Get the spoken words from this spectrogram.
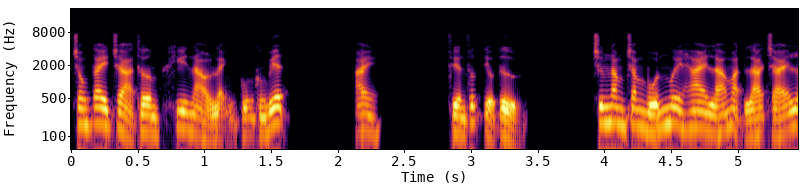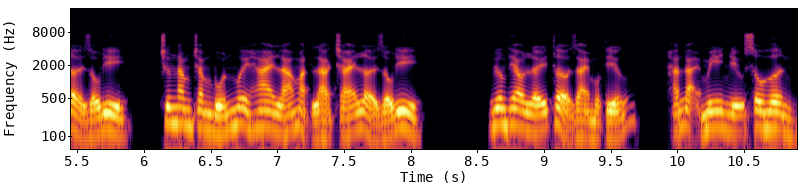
trong tay trà thơm khi nào lạnh cũng không biết. Ai? Phiền phức tiểu tử chương năm trăm bốn mươi hai lá mặt lá trái lời giấu đi, chương năm trăm bốn mươi hai lá mặt lá trái lời giấu đi. Nương theo lấy thở dài một tiếng, hắn đại mi nhíu sâu hơn,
